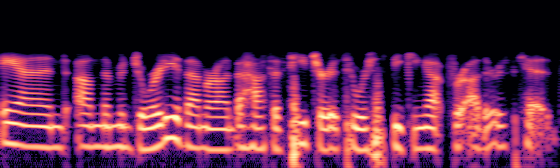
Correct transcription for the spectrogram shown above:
And um, the majority of them are on behalf of teachers who are speaking up for others kids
